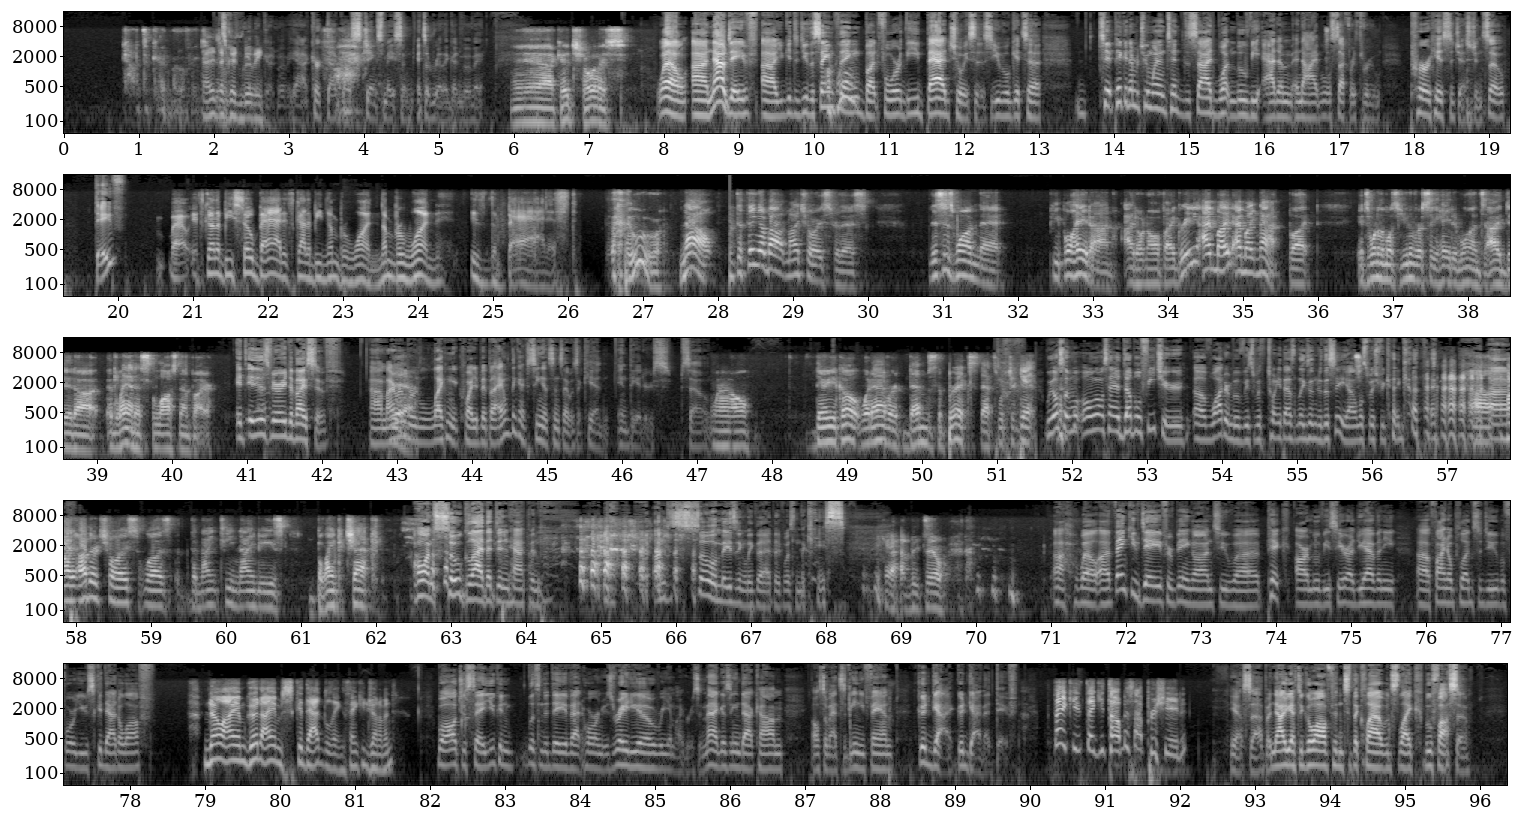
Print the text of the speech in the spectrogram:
God, it's a good movie. That is a good Really movie. good movie. Yeah, Kirk Douglas, James Mason. It's a really good movie. Yeah, good choice. Well, uh, now, Dave, uh, you get to do the same thing, but for the bad choices. You will get to, to pick a number between 1 and 10 to decide what movie Adam and I will suffer through per his suggestion. So, Dave? Well, it's going to be so bad, it's got to be number 1. Number 1 is the baddest. Ooh. Now, the thing about my choice for this, this is one that people hate on. I don't know if I agree. I might, I might not, but it's one of the most universally hated ones. I did uh, Atlantis, The Lost Empire. It, it is very divisive. Um, I Yeah. remember liking it quite a bit, but I don't think I've seen it since I was a kid in theaters. So Well, there you go. Whatever. Them's the bricks. That's what you're getting. we also almost had a double feature of water movies with Twenty Thousand Leagues Under the Sea. I almost wish we could have got that. Uh, my other choice was the 1990s Blank Check. oh, I'm so glad that didn't happen. I'm so amazingly glad that wasn't the case. Yeah, me too. Uh, well, uh, thank you, Dave, for being on to uh, pick our movies here. Uh, do you have any uh, final plugs to do before you skedaddle off? No, I am good. I am skedaddling. Thank you, gentlemen. Well, I'll just say you can listen to Dave at Horror News Radio, read him on also at Savini Fan. Good guy, good guy, that Dave. Thank you. Thank you, Thomas. I appreciate it. Yes, uh, but now you have to go off into the clouds like Mufasa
